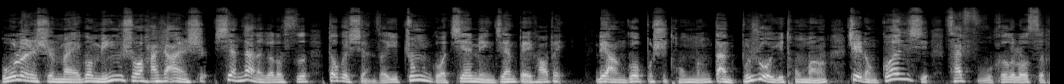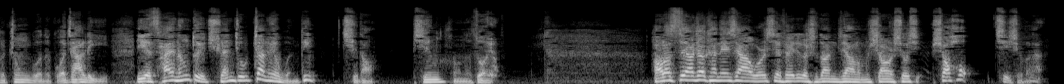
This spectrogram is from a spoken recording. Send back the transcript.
无论是美国明说还是暗示，现在的俄罗斯都会选择与中国肩并肩、背靠背。两国不是同盟，但不弱于同盟，这种关系才符合俄罗斯和中国的国家利益，也才能对全球战略稳定起到平衡的作用。好了，私家车看天下，我是谢飞。这个时段就这样了，我们稍事休息，稍后继续回来。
